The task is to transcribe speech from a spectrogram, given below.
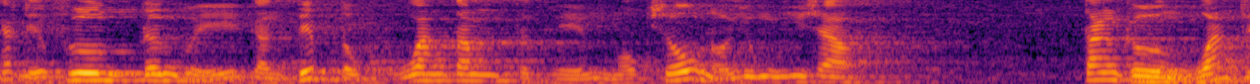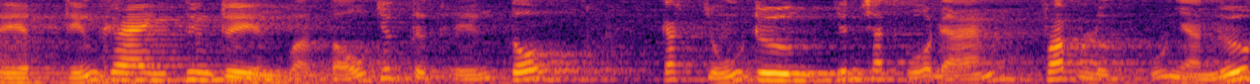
các địa phương, đơn vị cần tiếp tục quan tâm thực hiện một số nội dung như sau. Tăng cường quán triệt, triển khai tuyên truyền và tổ chức thực hiện tốt các chủ trương, chính sách của đảng, pháp luật của nhà nước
